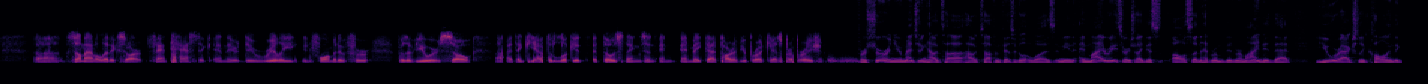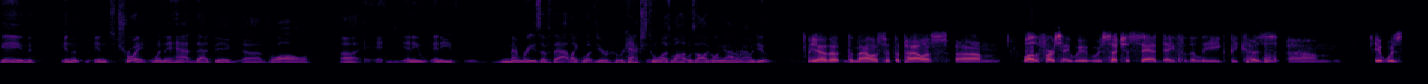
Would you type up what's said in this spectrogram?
uh, some analytics are fantastic and they're they're really informative for for the viewers. So uh, I think you have to look at, at those things and, and, and make that part of your broadcast preparation. For sure. And you're mentioning how t- uh, how tough and physical it was. I mean, in my research, I just all of a sudden had been reminded that you were actually calling the game in the in Detroit when they had that big uh, brawl. Uh, any any memories of that? Like what your reaction was while it was all going on around you? Yeah, the the malice at the palace. Um, well, the first it, was such a sad day for the league because um, it was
